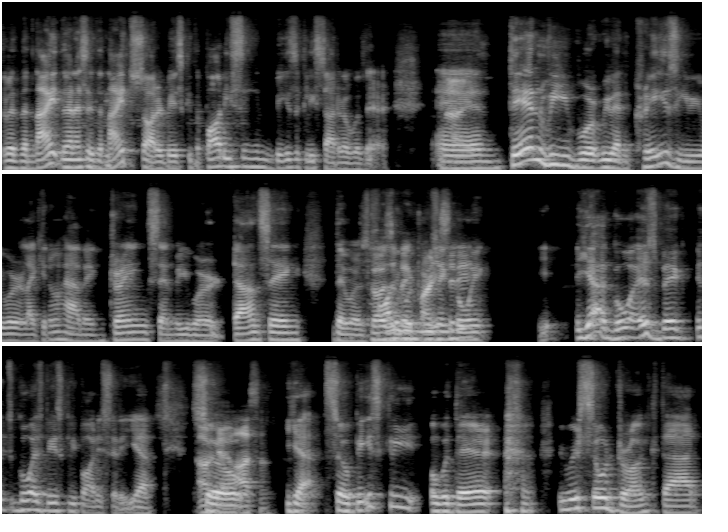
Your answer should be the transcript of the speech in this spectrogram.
when the night when i say the night started basically the party scene basically started over there and then we were we went crazy we were like you know having drinks and we were dancing there was hollywood party music city? going yeah goa is big it's goa is basically party city yeah so okay, awesome. yeah so basically over there we were so drunk that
